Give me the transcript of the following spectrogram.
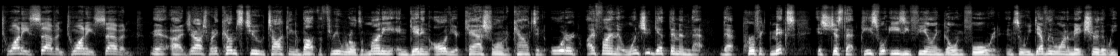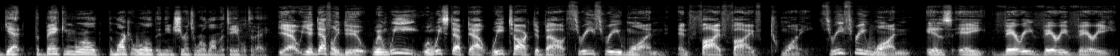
2727. Man, uh, Josh, when it comes to talking about the three worlds of money and getting all of your cash flow and accounts in order, I find that once you get them in that that perfect mix, it's just that peaceful, easy feeling going forward. And so we definitely want to make sure that we get the banking world, the market world, and the insurance world on the table today. Yeah, you definitely do. When we when we stepped out, we talked about 331 and 5520. 331 is a very very very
